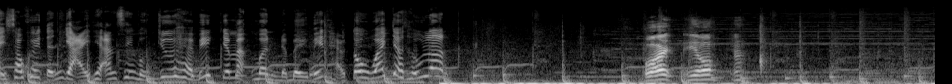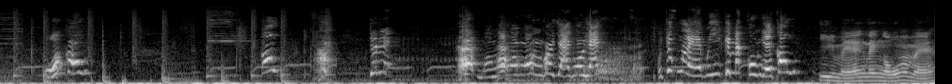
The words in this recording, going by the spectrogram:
Này sau khi tỉnh dậy thì anh Sen vẫn chưa hề biết trên mặt mình đã bị bé Thảo tô quá trời thứ lên. Ôi đi vô. Ủa con Con Chết đi. Ngồi ngồi ngồi ngồi ngồi dậy ngồi dậy. Ủa chút lè với cái mặt con vậy con Gì mẹ đang ngủ mà mẹ?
